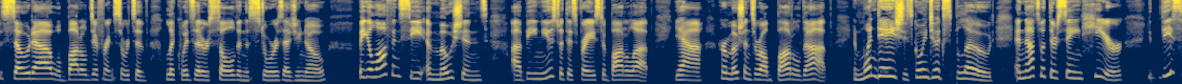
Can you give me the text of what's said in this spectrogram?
soda, we'll bottle different sorts of liquids that are sold in the stores, as you know. But you'll often see emotions uh, being used with this phrase to bottle up. Yeah, her emotions are all bottled up. And one day she's going to explode. And that's what they're saying here. These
